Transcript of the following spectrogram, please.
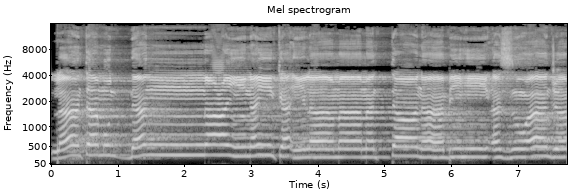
لا تمدن عينيك إلى ما متعنا به أزواجا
